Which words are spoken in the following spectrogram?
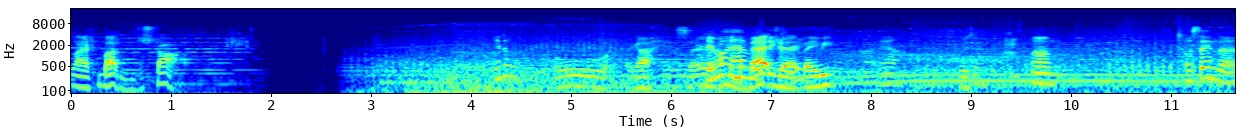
slash button to stop. You know, Ooh, I got it, sir. They might in have the a bat degree. jet, baby. uh, yeah. What you? Um, I was saying that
